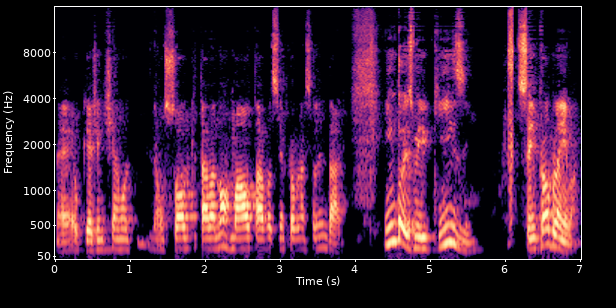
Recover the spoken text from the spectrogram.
Né, o que a gente chama é um solo que estava normal, estava sem problema de salinidade. Em 2015, sem problema.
